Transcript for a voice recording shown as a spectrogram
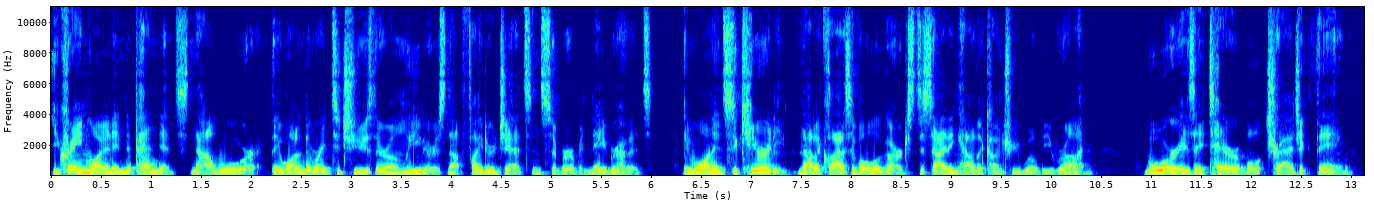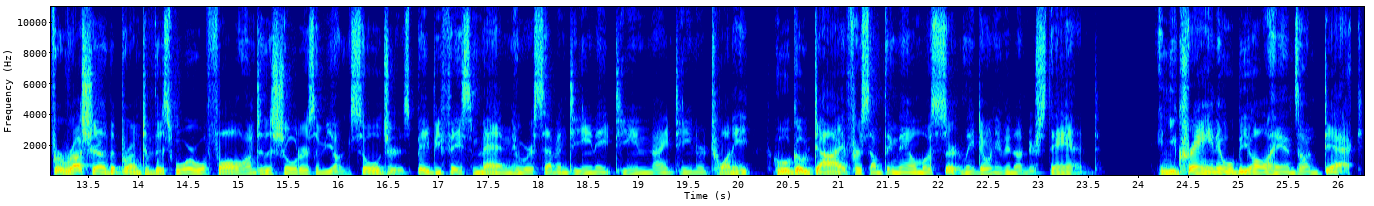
Ukraine wanted independence, not war. They wanted the right to choose their own leaders, not fighter jets in suburban neighborhoods. They wanted security, not a class of oligarchs deciding how the country will be run. War is a terrible, tragic thing. For Russia, the brunt of this war will fall onto the shoulders of young soldiers, baby faced men who are 17, 18, 19, or 20, who will go die for something they almost certainly don't even understand. In Ukraine, it will be all hands on deck.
